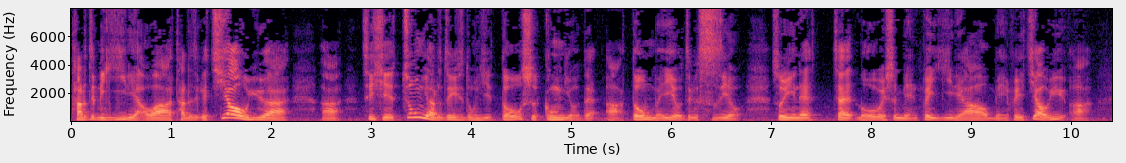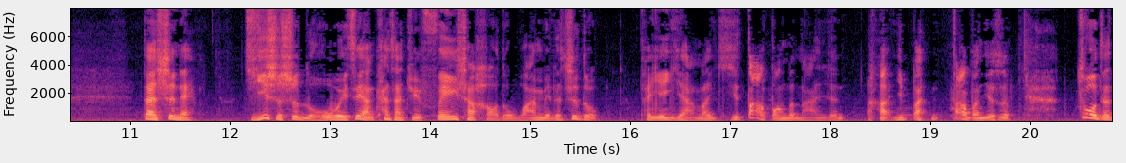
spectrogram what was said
它的这个医疗啊，它的这个教育啊，啊，这些重要的这些东西都是公有的啊，都没有这个私有。所以呢，在挪威是免费医疗、免费教育啊。但是呢，即使是挪威这样看上去非常好的完美的制度，它也养了一大帮的懒人啊，一般大帮就是坐着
